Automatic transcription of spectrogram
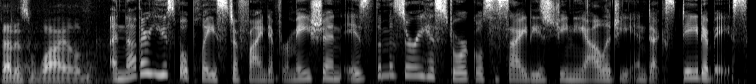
That is wild. Another useful place to find information is the Missouri Historical Society's Genealogy Index database.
